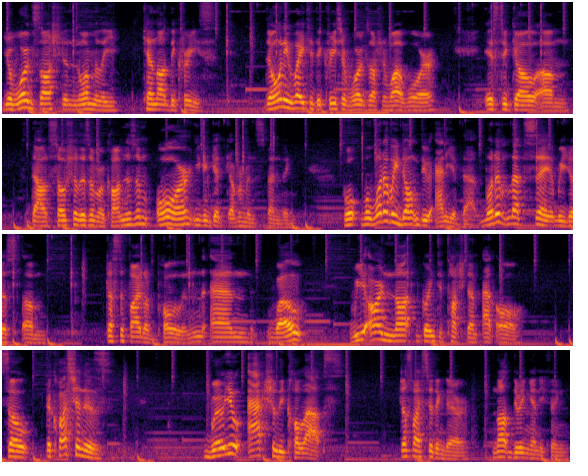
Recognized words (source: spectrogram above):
your war exhaustion normally cannot decrease. The only way to decrease your war exhaustion while at war is to go um, down socialism or communism, or you can get government spending. Well, well, what if we don't do any of that? What if, let's say, we just um, justified on Poland, and well, we are not going to touch them at all. So the question is, will you actually collapse just by sitting there, not doing anything?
